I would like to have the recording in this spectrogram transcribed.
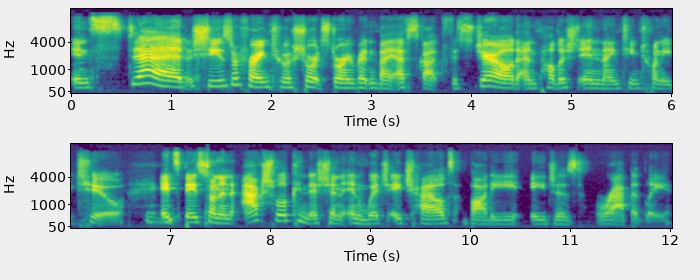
Instead, she's referring to a short story written by F. Scott Fitzgerald and published in 1922. Mhm. It's based on an actual condition in which a child's body ages rapidly.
